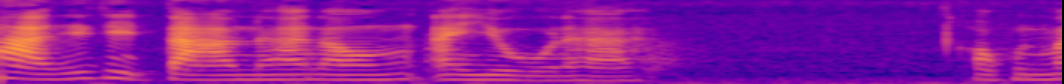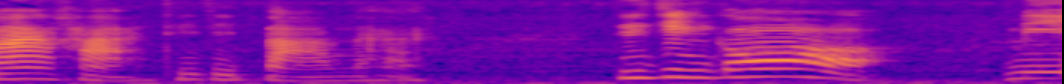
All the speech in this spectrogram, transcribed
ค่ะ ที่ติดตามนะคะ น้องไอยูนะคะ ขอบคุณมากค่ะ ที่ติดตามนะคะ จริงๆก็มี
